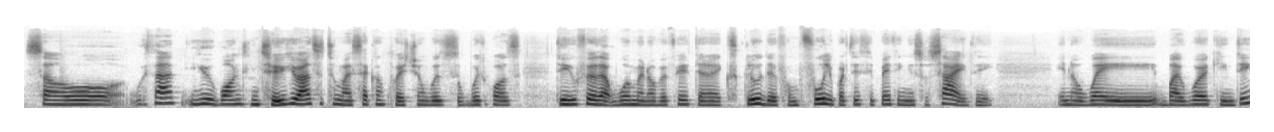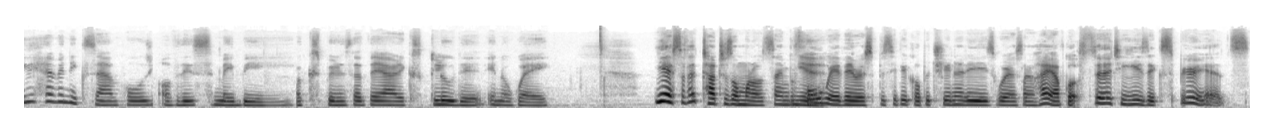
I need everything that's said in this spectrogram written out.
So, without you wanting to, your answer to my second question was, which was, do you feel that women over 50 are excluded from fully participating in society? in a way by working. Do you have any examples of this maybe experience that they are excluded in a way? Yeah, so that touches on what I was saying before, yeah. where there are specific opportunities where it's like, hey, I've got 30 years' experience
